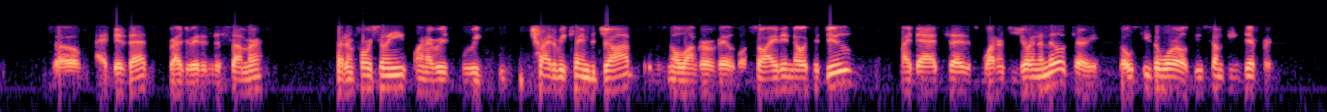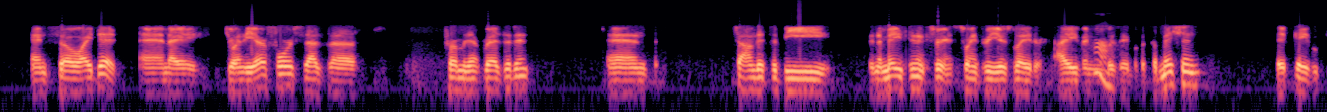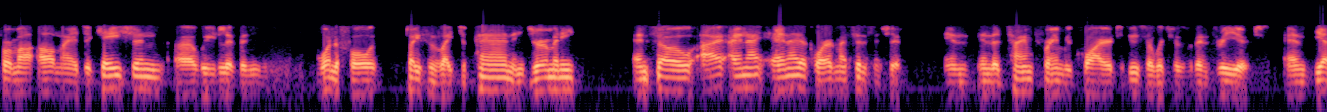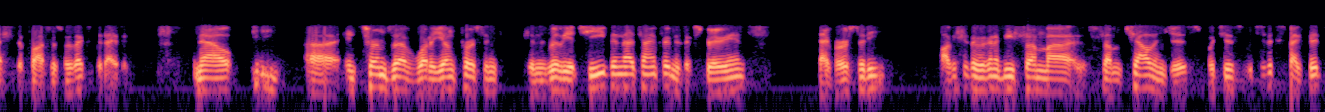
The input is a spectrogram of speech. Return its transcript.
so I did that. Graduated in the summer, but unfortunately, when I re- re- tried to reclaim the job, it was no longer available. So I didn't know what to do my dad says, "Why don't you join the military? Go see the world, do something different." And so I did, and I joined the Air Force as a permanent resident, and found it to be an amazing experience. Twenty three years later, I even huh. was able to commission. They paid for my, all my education. Uh, we lived in wonderful places like Japan and Germany, and so I and I and I acquired my citizenship in, in the time frame required to do so, which was within three years. And yes, the process was expedited. Now, uh, in terms of what a young person can really achieve in that time frame is experience, diversity. Obviously, there are going to be some uh, some challenges, which is which is expected,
